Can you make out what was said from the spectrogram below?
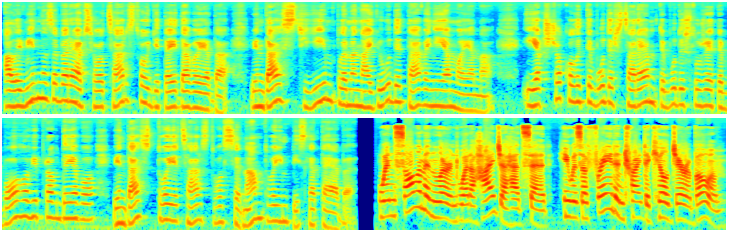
Але він не забере всього царства у дітей Давида, він дасть їм племена Юди та Веніямина. І якщо, коли ти будеш царем, ти будеш служити Богові правдиво, він дасть твоє царство синам твоїм після тебе. When Solomon learned what Ahijah had said, he was afraid and tried to kill Jeroboam.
